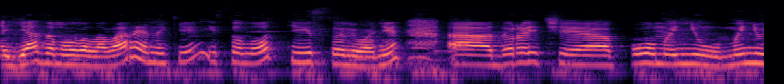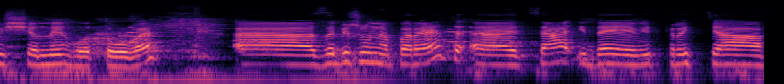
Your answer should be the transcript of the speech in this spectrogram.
Я замовила вареники і солодкі, і сольоні. Е, До речі, по меню меню ще не готове. Е, Забіжу наперед. Ця ідея відкриття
